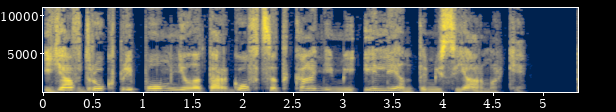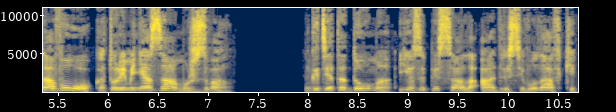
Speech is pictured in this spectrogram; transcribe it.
я вдруг припомнила торговца тканями и лентами с ярмарки. Того, который меня замуж звал. Где-то дома я записала адрес его лавки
